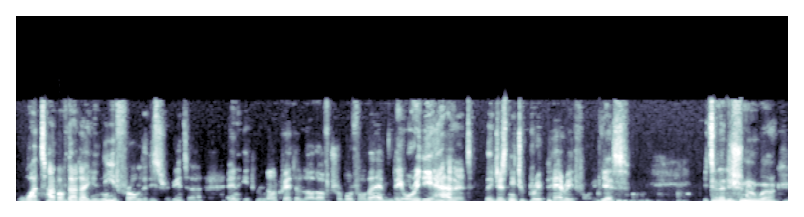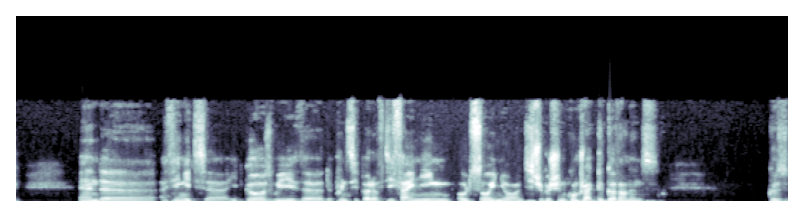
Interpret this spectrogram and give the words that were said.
what type of data you need from the distributor, and it will not create a lot of trouble for them. They already have it. They just need to prepare it for you. Yes, it's an additional work, and uh, I think it's uh, it goes with uh, the principle of defining also in your distribution contract the governance, because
